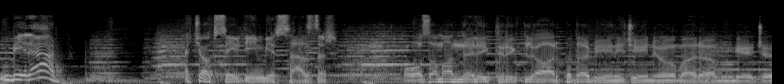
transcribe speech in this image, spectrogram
bir arp. Çok sevdiğim bir sazdır. O zaman elektrikli arpıda beğeneceğini umarım Gece.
